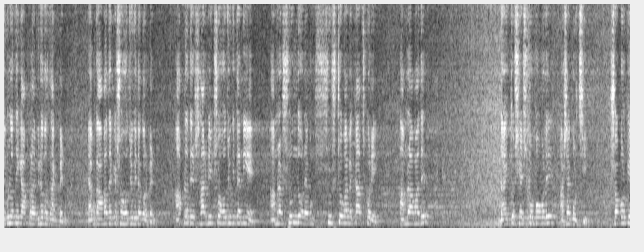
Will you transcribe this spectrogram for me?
এগুলো থেকে আপনারা বিরত থাকবেন এবং আমাদেরকে সহযোগিতা করবেন। আপনাদের সার্বিক সহযোগিতা নিয়ে আমরা সুন্দর এবং সুষ্ঠুভাবে কাজ করে আমরা আমাদের দায়িত্ব শেষ করব বলে আশা করছি। সকলকে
